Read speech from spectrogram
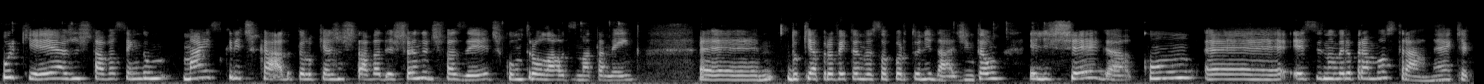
porque a gente estava sendo mais criticado pelo que a gente estava deixando de fazer, de controlar o desmatamento é, do que aproveitando essa oportunidade. Então, ele chega com é, esse número para mostrar, né? Que é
